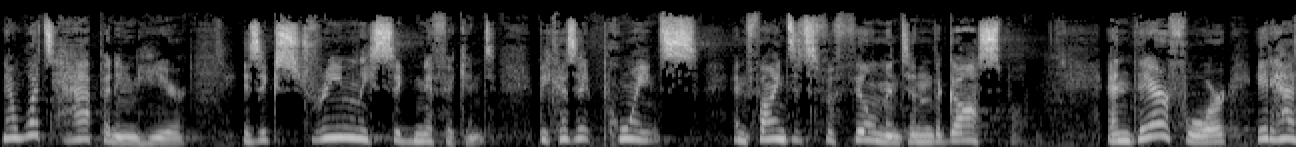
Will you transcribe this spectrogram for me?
Now, what's happening here is extremely significant because it points and finds its fulfillment in the gospel. And therefore, it has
